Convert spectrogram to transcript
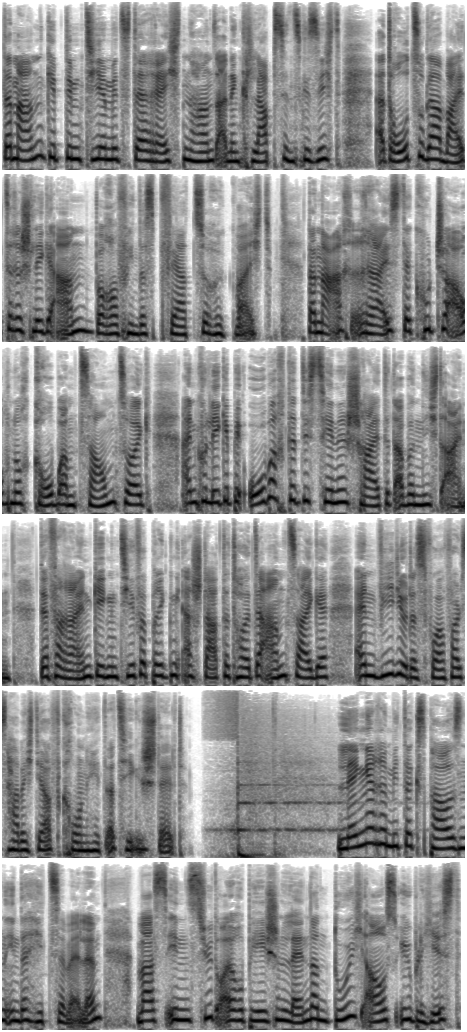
Der Mann gibt dem Tier mit der rechten Hand einen Klaps ins Gesicht. Er droht sogar weitere Schläge an, woraufhin das Pferd zurückweicht. Danach reißt der Kutscher auch noch grob am Zaumzeug. Ein Kollege beobachtet die Szene, schreitet aber nicht ein. Der Verein gegen Tierfabriken erstattet heute Anzeige. Ein Video des Vorfalls habe ich dir auf kronhit.at gestellt. Längere Mittagspausen in der Hitzewelle, was in südeuropäischen Ländern durchaus üblich ist,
